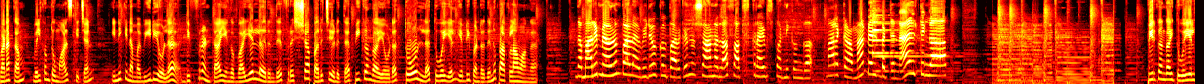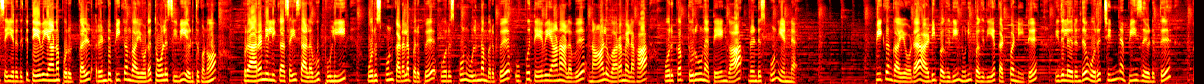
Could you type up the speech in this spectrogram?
வணக்கம். Welcome to malls kitchen இன்னைக்கு நம்ம வீடியோவில் டிஃப்ரெண்ட்டாக எங்கள் வயல்ல இருந்து ஃப்ரெஷ்ஷாக பறித்து எடுத்த பீக்கங்காயோட தோலில் துவையல் எப்படி பண்ணுறதுன்னு பார்க்கலாம் வாங்க. இந்த மாதிரி மேலும் பல வீடியோக்கள் பார்க்க இந்த சேனலை சப்ஸ்கிரைப் பண்ணிக்கோங்க. மறக்காம பெல் பட்டனை அழுத்துங்க. பீர்க்கங்காய் துவையல் செய்யறதுக்கு தேவையான பொருட்கள் ரெண்டு பீக்கங்காயோட தோலை சீவி எடுத்துக்கணும். ஒரு அரை நெல்லிக்காய் சைஸ் அளவு புளி ஒரு ஸ்பூன் கடலைப்பருப்பு ஒரு ஸ்பூன் உளுந்தம்பருப்பு உப்பு தேவையான அளவு நாலு வரமிளகாய் ஒரு கப் துருவுன தேங்காய் ரெண்டு ஸ்பூன் எண்ணெய். பீக்கங்காயோட அடிப்பகுதி நுனிப்பகுதியை கட் பண்ணிட்டு இதிலிருந்து ஒரு சின்ன பீஸ் எடுத்து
